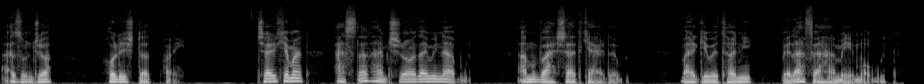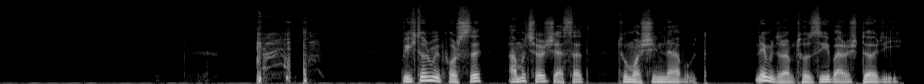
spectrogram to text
از اونجا هلش داد پایین. شریک من اصلا همچین آدمی نبود. اما وحشت کرده بود. مرگ بتانی به نفع همه ما بود. ویکتور می‌پرسه اما چرا جسد تو ماشین نبود؟ نمی‌دونم توضیحی براش داری؟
